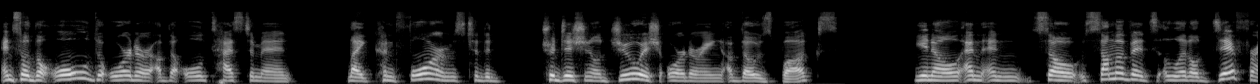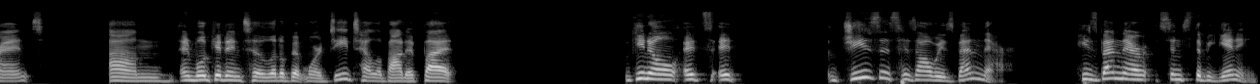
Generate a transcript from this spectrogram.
And so the old order of the Old Testament like conforms to the traditional Jewish ordering of those books you know and and so some of it's a little different um and we'll get into a little bit more detail about it but you know it's it Jesus has always been there. He's been there since the beginning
